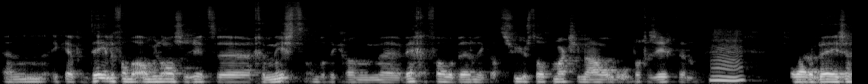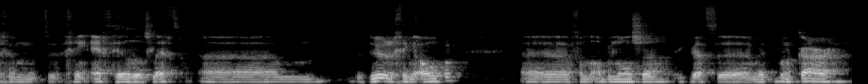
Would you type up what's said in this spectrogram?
En ik heb delen van de ambulancerit uh, gemist, omdat ik gewoon uh, weggevallen ben. Ik had zuurstof maximaal op, op mijn gezicht. En mm. Ze waren bezig en het ging echt heel, heel slecht. de deuren gingen open van de ambulance. Ik werd met brancard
